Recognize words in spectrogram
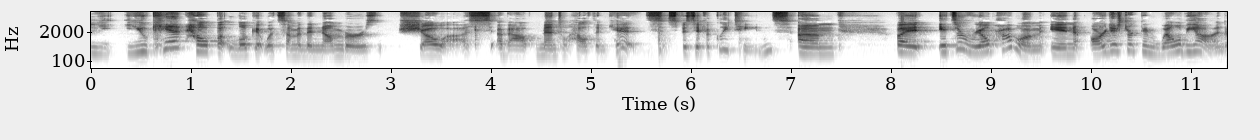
y- you can't help but look at what some of the numbers show us about mental health in kids, specifically teens. Um, but it's a real problem in our district and well beyond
